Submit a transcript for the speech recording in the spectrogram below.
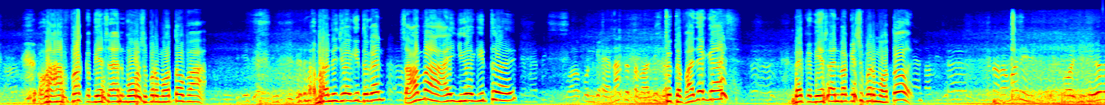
Maaf Pak, kebiasaan bawa supermoto Pak. Mandi juga gitu kan? Sama, Aing juga gitu. Walaupun gak enak tetap aja kan Tetap aja gas. Udah kebiasaan pakai supermoto. Eh, tapi saya kan orang nih mau jujur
